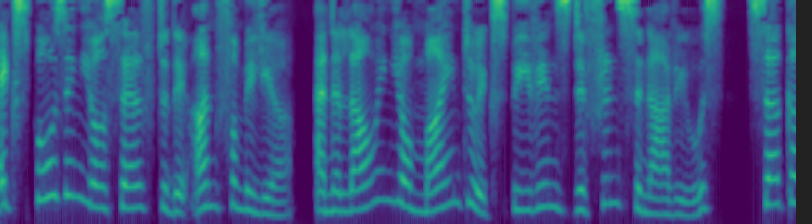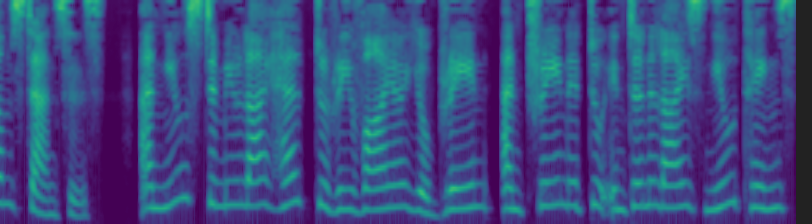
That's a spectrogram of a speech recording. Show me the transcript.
Exposing yourself to the unfamiliar and allowing your mind to experience different scenarios, circumstances, and new stimuli help to rewire your brain and train it to internalize new things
